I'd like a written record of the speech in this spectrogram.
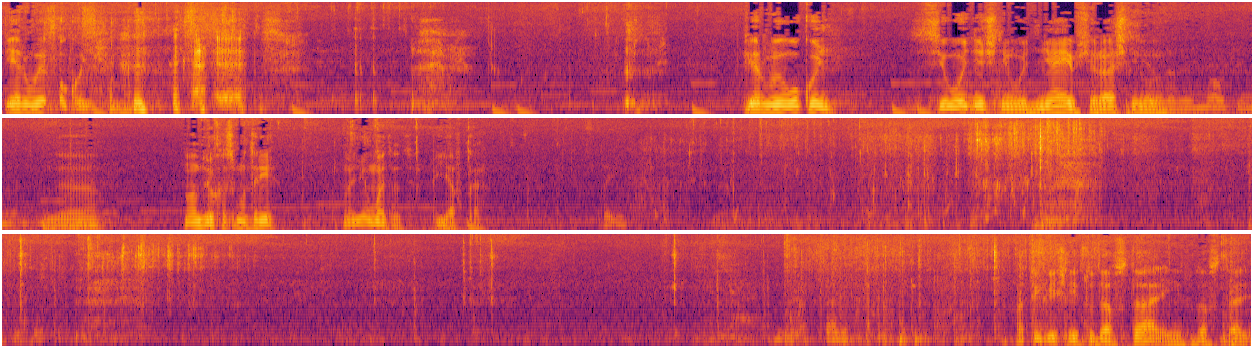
Первый окунь. Первый окунь сегодняшнего дня и вчерашнего. Да. Ну, Андрюха, смотри. На нем этот, пиявка. А ты говоришь, не туда встали, не туда встали.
